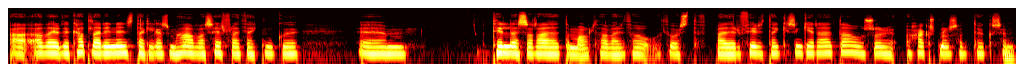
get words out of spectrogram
að, að það eru kallar inn einstaklingar sem hafa sérfræði þekkingu um, til þess að ræða þetta mál. Það væri þá, þú veist, bæður fyrirtæki sem gera þetta og svo hagsmunarsamtök sem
